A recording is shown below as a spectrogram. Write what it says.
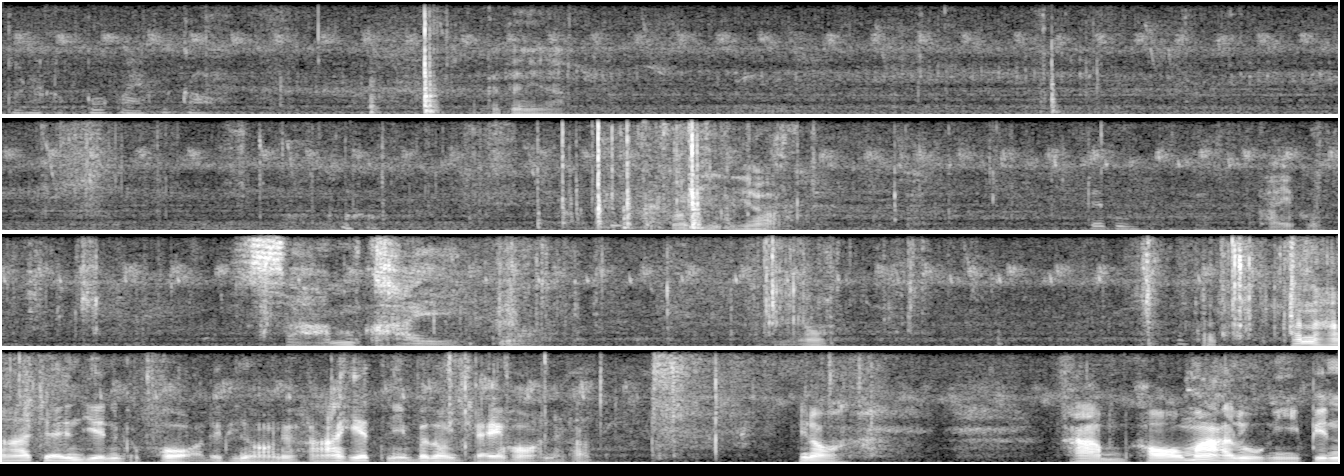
ตัวนี้กับพวกไว้คือเก่า ก็ ตัวนี้นะก็ดีพี่น้องไปเบิ่งไข่ผมสามไข่เนาะเนาะท่านหาใจเย็นๆก็พอได้พี่น้องเด้อหาเฮ็ดนี่ไม่ต้องใจห่อนนะครับ พี่น้องคำเขามาลูกนี่เป็น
